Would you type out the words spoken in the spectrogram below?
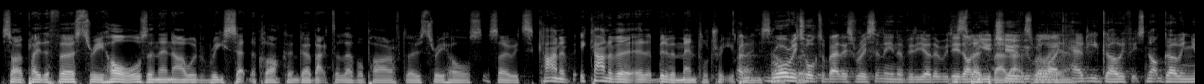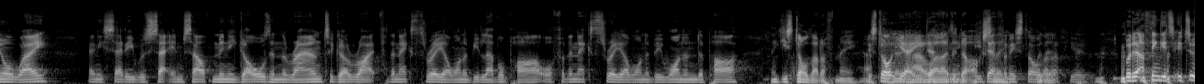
So I play the first three holes, and then I would reset the clock and go back to level par after those three holes. So it's kind of it kind of a, a bit of a mental trick you're playing. Yourself, Rory talked about this recently in a video that we did on YouTube. We were like, yeah. how do you go if it's not going your way? And he said he would set himself mini goals in the round to go right for the next three I want to be level par or for the next three I want to be one under par. I think he stole that off me. He stole, yeah, he definitely, well he definitely stole that it. off you. but I think it's it's a,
